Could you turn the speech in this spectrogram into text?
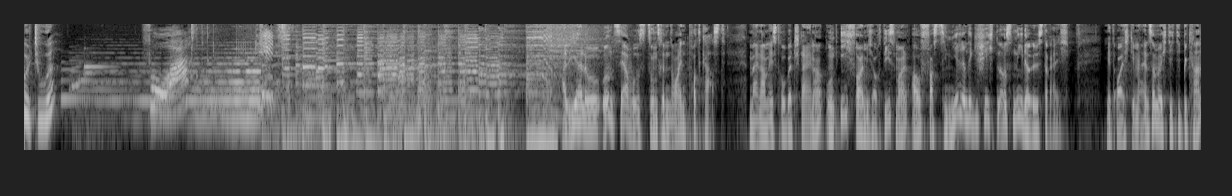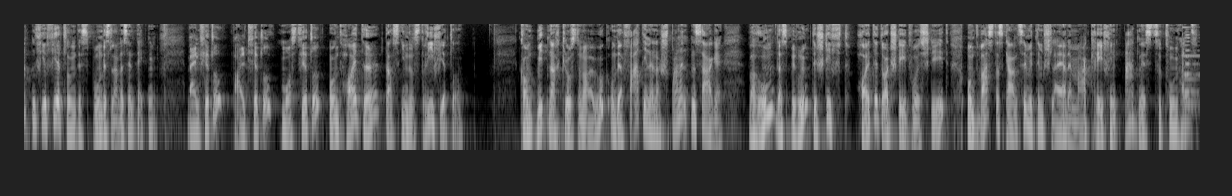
Kultur vor Kids. Hallo und Servus zu unserem neuen Podcast. Mein Name ist Robert Steiner und ich freue mich auch diesmal auf faszinierende Geschichten aus Niederösterreich. Mit euch gemeinsam möchte ich die bekannten vier Vierteln des Bundeslandes entdecken. Weinviertel, Waldviertel, Mostviertel und heute das Industrieviertel. Kommt mit nach Klosterneuburg und erfahrt in einer spannenden Sage, warum das berühmte Stift heute dort steht, wo es steht und was das Ganze mit dem Schleier der Markgräfin Agnes zu tun hat.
